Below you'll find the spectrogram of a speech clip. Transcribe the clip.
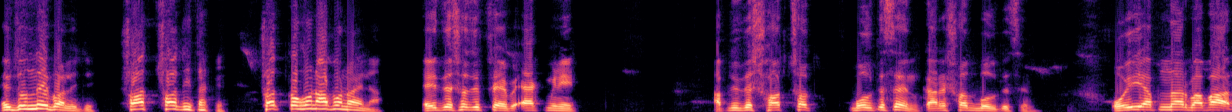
এই জন্যই বলে যে সৎ সৎই থাকে। সৎ কখন আপন হয় না। এই যে সজীব সাহেব এক মিনিট। আপনি যে সৎ সৎ বলতেছেন কারে সৎ বলতেছেন? ওই আপনার বাবার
